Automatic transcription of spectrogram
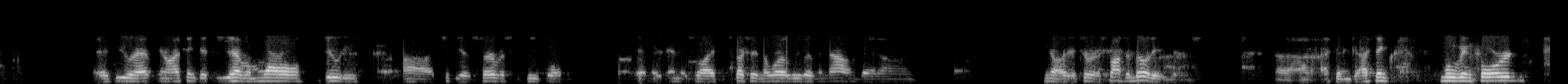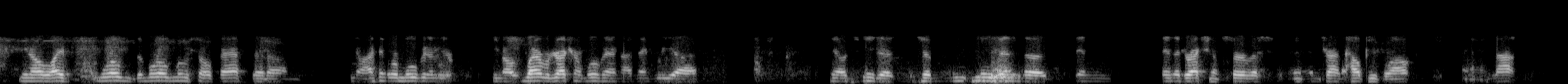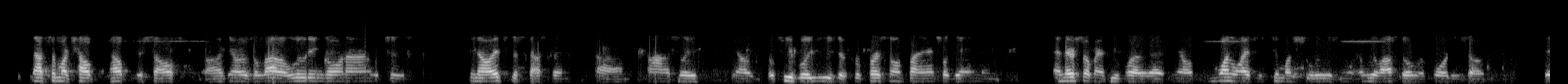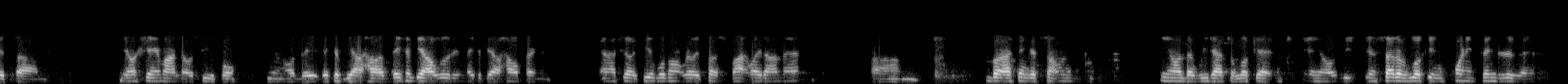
if you have, you know, I think that you have a moral duty uh, to be of service to people in, in his life, especially in the world we live in now, that um, you know it's a responsibility of yours. Uh, I think. I think moving forward, you know, life world the world moves so fast that um, you know I think we're moving in you know whatever direction we're moving in. I think we uh, you know just need to to move in the in in the direction of service and, and trying to help people out, not not so much help help yourself. Uh, you know, there's a lot of looting going on, which is you know, it's disgusting. Um, honestly, you know, people use it for personal and financial gain, and and there's so many people out that you know, one life is too much to lose, and we lost over 40, so it's um, you know, shame on those people. You know, they they could be out they can be out looting, they could be out helping, and and I feel like people don't really put a spotlight on that. Um, but I think it's something you know that we'd have to look at. You know, instead of looking pointing fingers at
